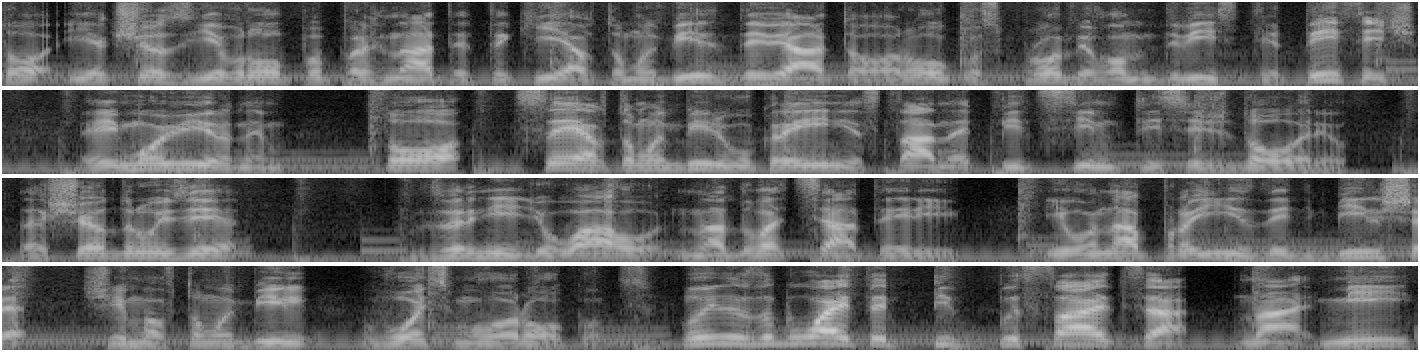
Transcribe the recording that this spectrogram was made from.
То якщо з Європи пригнати такий автомобіль 9-го року з пробігом 200 тисяч, ймовірним, то цей автомобіль в Україні стане під 7 тисяч доларів. Так що, друзі, зверніть увагу на 20-й рік. І вона проїздить більше, ніж автомобіль 8-го року. Ну і не забувайте підписатися на мій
